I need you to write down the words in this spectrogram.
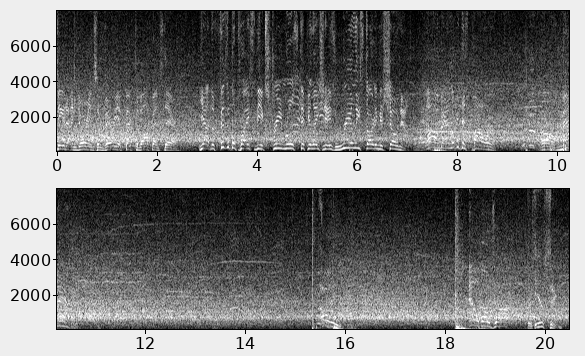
Cena enduring some very effective offense there. Yeah, the physical price of the Extreme Rules stipulation is really starting to show now. Oh, man, look at this power. Oh, man. Oh! Elbow drop. Piercing.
